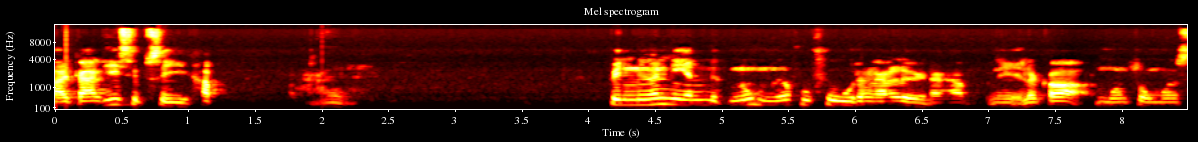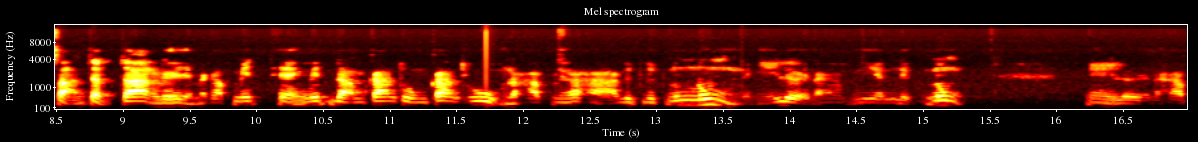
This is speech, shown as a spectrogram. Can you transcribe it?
รายการที่สิบสี่ครับ เป็นเนื้อเนียนหนึกนุ่มเนื้อฟูๆทั้งนั้นเลยนะครับนี่แล้วก็มวลทรงมวลสารจัดจ้านเลยเห็นไหมครับเม็ดแทงเม็ดดำก้านทงก้านทูบนะครับ เนื้อหาหนึกๆนุ่มๆอย่างนี้เลยนะครับ เนียนหนึกนุ่มนี่เลยนะครับ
